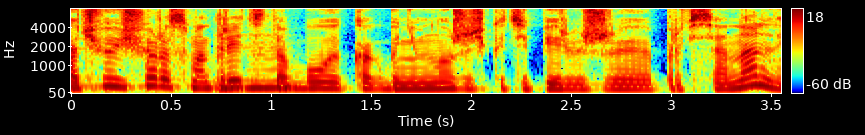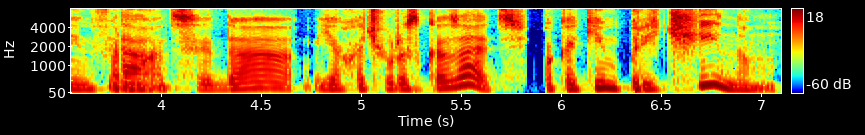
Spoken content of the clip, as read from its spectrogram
Хочу еще рассмотреть mm-hmm. с тобой как бы немножечко теперь уже профессиональной информации, да. да. Я хочу рассказать, по каким причинам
